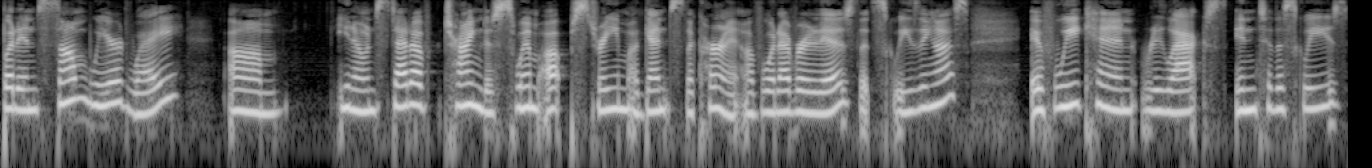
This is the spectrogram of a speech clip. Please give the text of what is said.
But in some weird way um, you know instead of trying to swim upstream against the current of whatever it is that's squeezing us if we can relax into the squeeze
